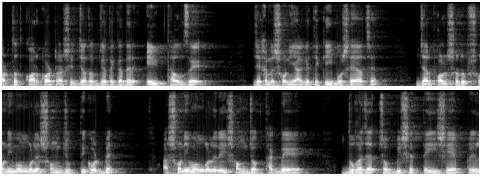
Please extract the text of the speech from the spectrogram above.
অর্থাৎ কর্কট রাশির জাতক জাতিকাদের এইট হাউসে যেখানে শনি আগে থেকেই বসে আছে, যার ফলস্বরূপ শনি মঙ্গলের সংযুক্তি ঘটবে। আর শনি মঙ্গলের এই সংযোগ থাকবে দু হাজার চব্বিশের তেইশে এপ্রিল,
